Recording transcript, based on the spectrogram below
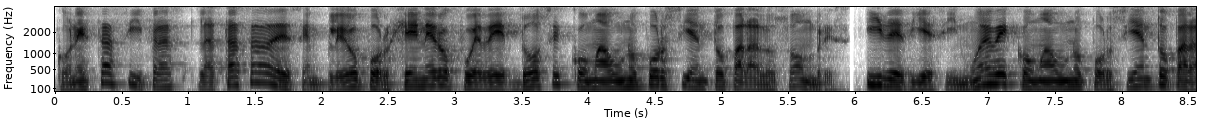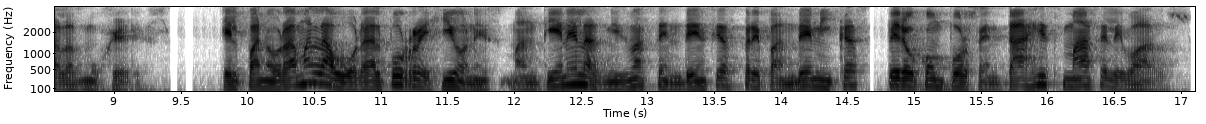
Con estas cifras, la tasa de desempleo por género fue de 12,1% para los hombres y de 19,1% para las mujeres. El panorama laboral por regiones mantiene las mismas tendencias prepandémicas, pero con porcentajes más elevados.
